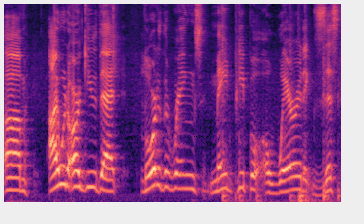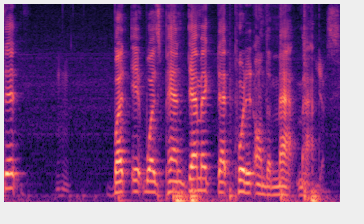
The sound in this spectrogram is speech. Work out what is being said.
Um, I would argue that Lord of the Rings made people aware it existed. But it was pandemic that put it on the map. Map. yes,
